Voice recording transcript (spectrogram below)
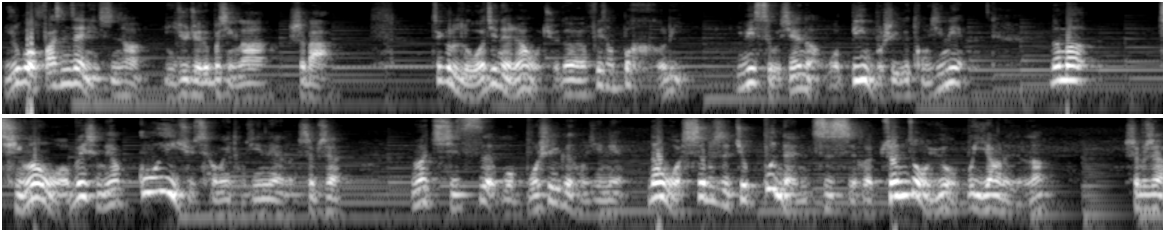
如果发生在你身上，你就觉得不行啦，是吧？”这个逻辑呢，让我觉得非常不合理，因为首先呢，我并不是一个同性恋，那么。请问我为什么要故意去成为同性恋呢？是不是？那么其次，我不是一个同性恋，那我是不是就不能支持和尊重与我不一样的人了？是不是？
